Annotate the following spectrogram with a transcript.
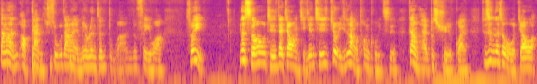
当然哦干书当然也没有认真读啊，这废话。所以那时候其实，在交往期间，其实就已经让我痛苦一次，但我还不学乖。就是那时候我交往，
